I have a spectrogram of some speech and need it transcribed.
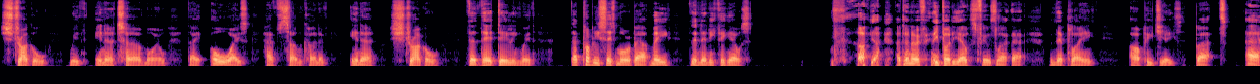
struggle with inner turmoil. They always have some kind of inner struggle that they're dealing with. That probably says more about me than anything else. I don't know if anybody else feels like that when they're playing RPGs, but uh,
